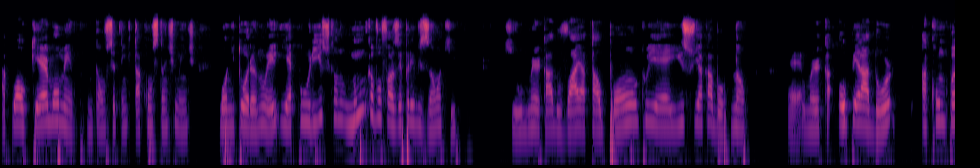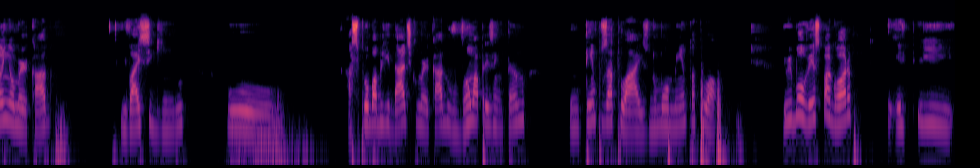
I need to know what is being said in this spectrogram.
a qualquer momento. Então, você tem que estar constantemente monitorando ele. E é por isso que eu nunca vou fazer previsão aqui que o mercado vai a tal ponto e é isso e acabou. Não. É, o operador acompanha o mercado e vai seguindo o, as probabilidades que o mercado vão apresentando em tempos atuais, no momento atual. E o Ibovespa agora ele, ele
